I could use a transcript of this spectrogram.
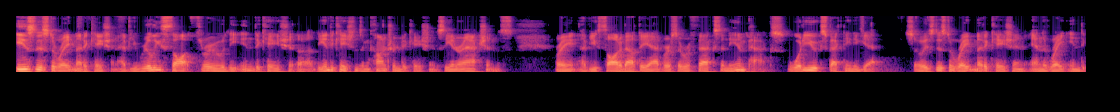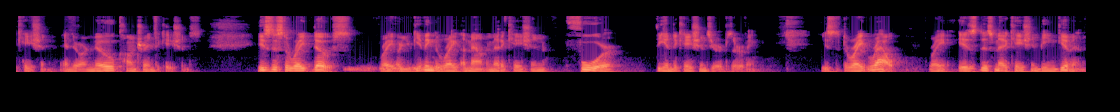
is this the right medication? Have you really thought through the indication, uh, the indications and contraindications, the interactions? Right? Have you thought about the adverse effects and the impacts? What are you expecting to get? So, is this the right medication and the right indication? And there are no contraindications. Is this the right dose, right? Are you giving the right amount of medication for the indications you're observing? Is it the right route, right? Is this medication being given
